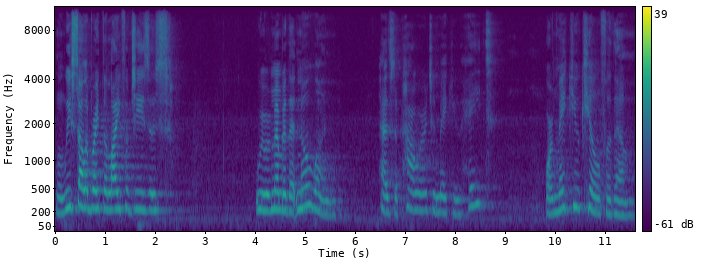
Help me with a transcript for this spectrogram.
When we celebrate the life of Jesus, we remember that no one has the power to make you hate or make you kill for them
